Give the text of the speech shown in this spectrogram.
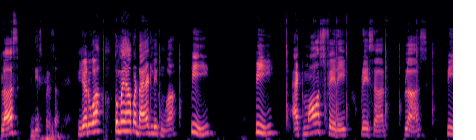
plus this pressure clear हुआ? तो मैं यहाँ पर डायरेक्ट लिखूँगा P P atmospheric pressure plus P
